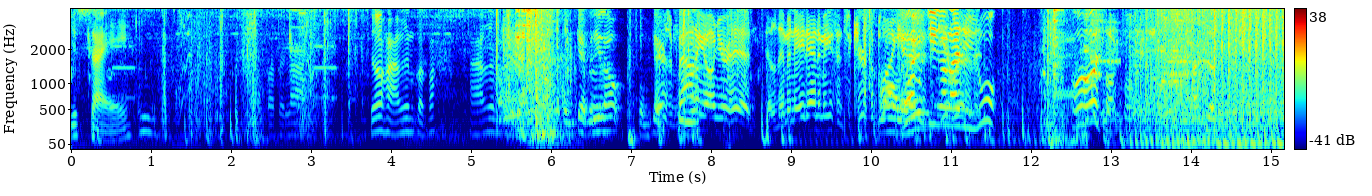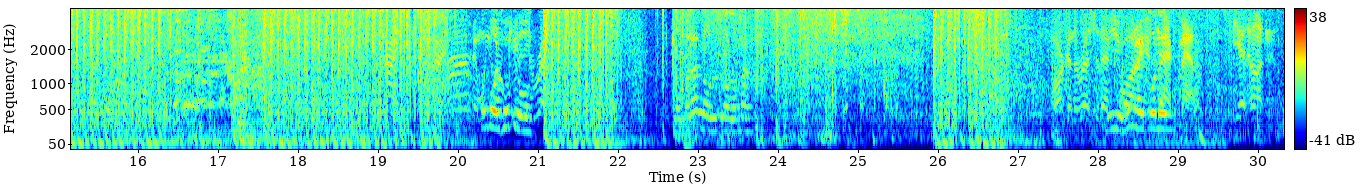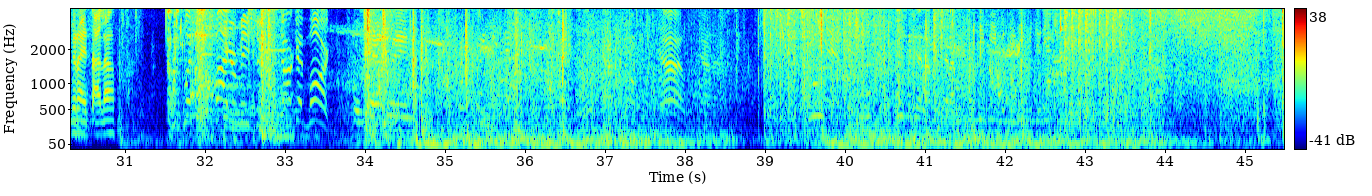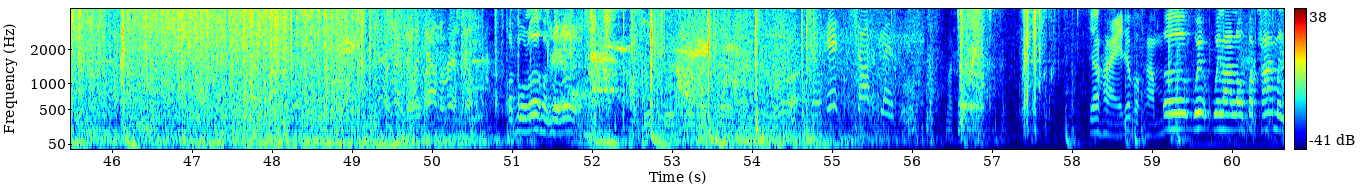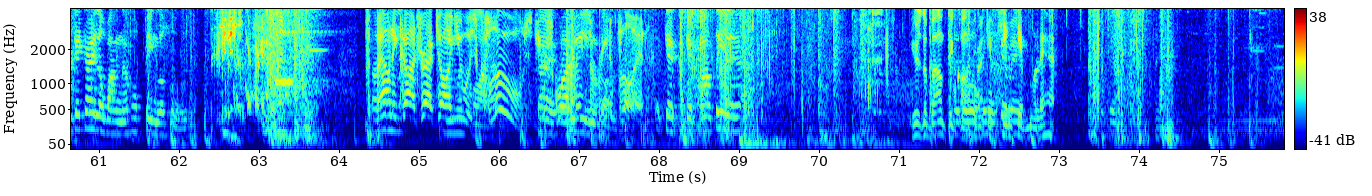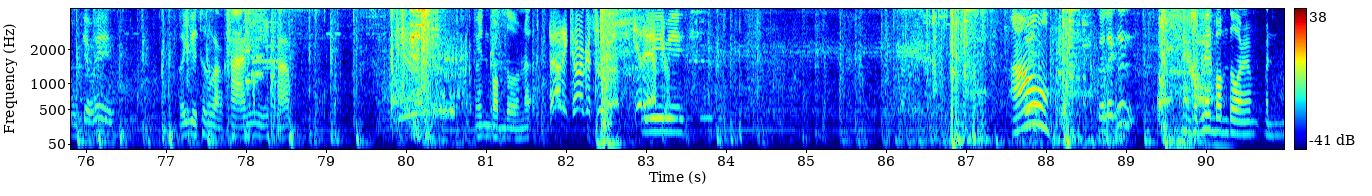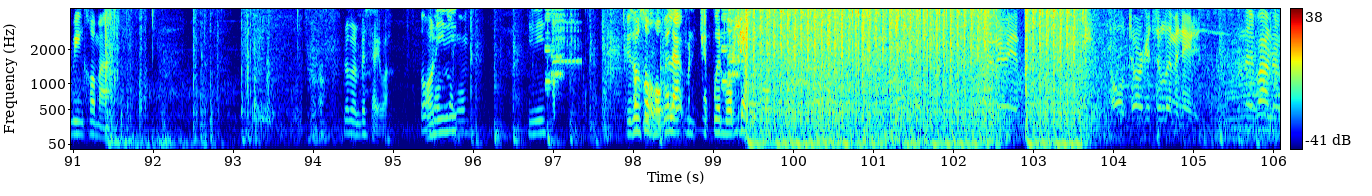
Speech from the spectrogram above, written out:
นิสัยไปไปล่าเดี๋ยวหาเงินก่อนปะหาเงินผมเก็บไปนี่แล้ว ผมเก็บ There's a คิง bounty on your head. Eliminate enemies and secure supply Oh, โอ้ย caches มึงยิงอะไรดิลูกโอ้ยสองตัวถ้าเกิดง่ายง่าย and ข้าง we บนชุบอยู่ located the rest. ลงมาแล้วลงลงลงมา Marking the rest of that Hey, you squad wanna on go your there? attack map. Get hunting. กระไรตายแล้วครับ Fire mission! Target marked! ผมแทงตัวเองย่าคุณย่านะโอ้ไม่ใช่ละไม่ใช่ละมันอยู่นี่มันอยู่นี่มันอยู่นี่ Hunt down the rest of them. คอนโทรลเลอร์คอนโทรลเลอร์ จะหายด้วยบอกคเออเวเวลาเราปะทะมันใกล้ๆระวังนะเพราะปิงเราสูง The bounty contract on you is closed. Your Hey, squad what mates do are you got? redeploying. เก็บเก็บบาวตี้เลยฮะ Here's the bounty Oh, contract. เก็บคิงเก็บหมดเลยฮะ ผมเก็บให้เองเฮ้ยอยู่ถึงหลังคานี่มีครับ เป็นบอมโดนแล้ว Bounty targets are up. Get มี after 'em. มีเอ้าเกิดอะไรขึ้น ผมเล่นบอมโดนมันวิ่งเข้ามาแล้วมันไปใส่วะำต้องอ๋อ นี่ผมนี่ต้องผมนี่นี่ อยู่ตรงศพผมนี่แหละ มันเก็บปืนผมเก็บปืนผม Area. All targets eliminated. ในบ้านเลย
